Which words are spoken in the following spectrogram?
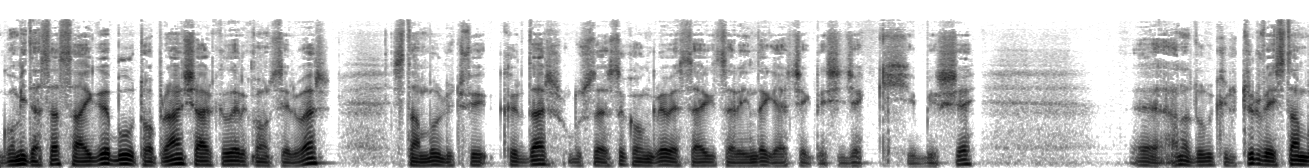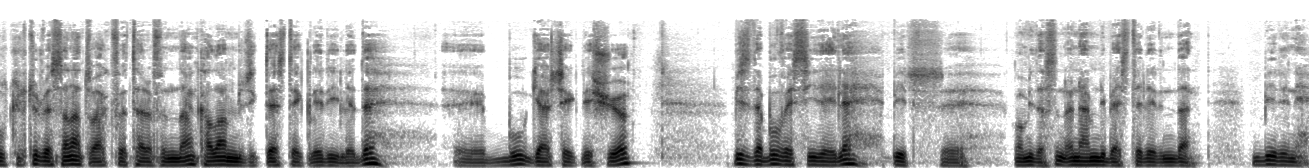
Gomidas'a saygı bu toprağın şarkıları konseri var. İstanbul Lütfi Kırdar Uluslararası Kongre ve Sergi Sarayı'nda gerçekleşecek bir şey. Ee, Anadolu Kültür ve İstanbul Kültür ve Sanat Vakfı tarafından kalan müzik destekleriyle de e, bu gerçekleşiyor. Biz de bu vesileyle bir e, Gomidas'ın önemli bestelerinden birini,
